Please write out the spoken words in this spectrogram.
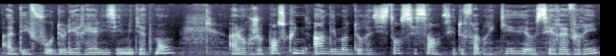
à défaut de les réaliser immédiatement. Alors je pense qu'un des modes de résistance, c'est ça, c'est de fabriquer euh, ces rêveries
